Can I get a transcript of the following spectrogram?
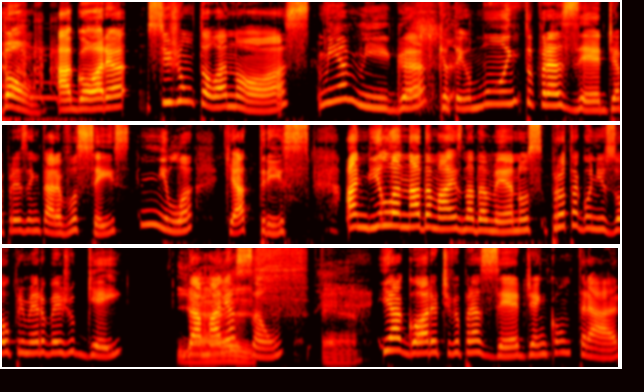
Bom, agora se juntou a nós minha amiga, que eu tenho muito prazer de apresentar a vocês, Nila, que é atriz. A Nila, nada mais, nada menos, protagonizou o primeiro beijo gay da Malhação. É. E agora eu tive o prazer de a encontrar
